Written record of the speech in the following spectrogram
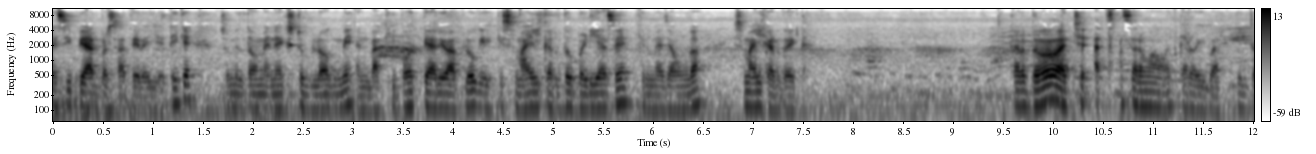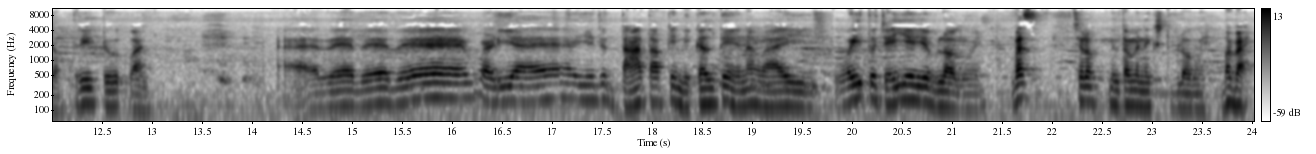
ऐसी प्यार बरसाते रहिए ठीक है? सो so, मिलता हूँ मैं नेक्स्ट ब्लॉग में एंड बाकी बहुत प्यारे हो आप लोग एक स्माइल कर दो बढ़िया से फिर मैं जाऊँगा स्माइल कर दो एक। कर दो अच्छे अच्छा शर्मा मत करो एक बार रुक जाओ। थ्री टू वन अरे रे रे बढ़िया है ये जो दांत आपके निकलते हैं ना भाई वही तो चाहिए ये ब्लॉग में। बस चलो मिलता हूँ मैं नेक्स्ट ब्लॉग में। Bye bye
